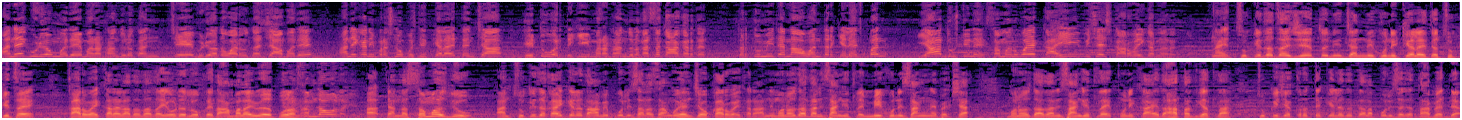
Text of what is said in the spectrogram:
अनेक व्हिडिओमध्ये मराठा आंदोलकांचे व्हिडिओ आता व्हायरल होतात ज्यामध्ये अनेकांनी प्रश्न उपस्थित केला आहे त्यांच्या हेतूवरती की मराठा आंदोलक असं का करतात तर तुम्ही त्यांना अवांतर केलेच पण या दृष्टीने समन्वय काही विशेष कारवाई करणार आहेत. का? नाही चुकीचंच आहे. जे तुम्ही ज्यांनी कुणी केलंय ते चुकीचं आहे. कारवाई करायला आता दादा एवढे लोक आहेत आम्हाला वेळ पुरा. समजावं लागेल. हा त्यांना समज देऊ. आणि चुकीचं काय केलं तर आम्ही पोलिसाला सांगू ह्यांच्यावर कारवाई करा. आणि मनोजदादांनी सांगितलंय मी कुणी सांगण्यापेक्षा मनोजदादांनी सांगितलंय कुणी कायदा हातात घेतला. चुकीचे कृत्य केलं तर त्याला पोलिसाच्या ताब्यात द्या.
